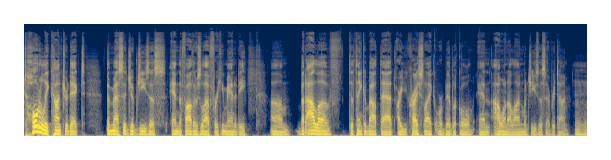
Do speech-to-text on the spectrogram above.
totally contradict the message of Jesus and the Father's love for humanity. Um, but I love to think about that. Are you Christ-like or biblical? And I want to align with Jesus every time. hmm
